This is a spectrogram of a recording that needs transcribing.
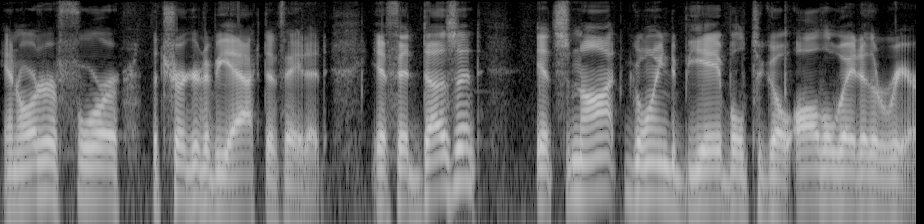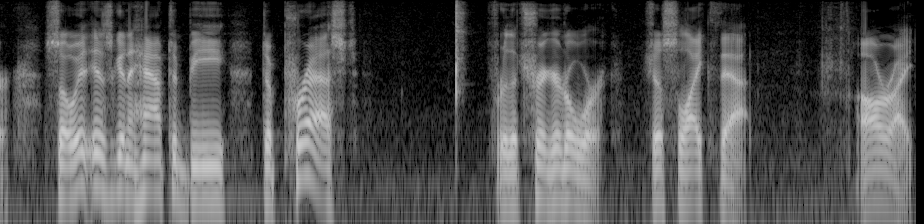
in order for the trigger to be activated. If it doesn't, it's not going to be able to go all the way to the rear. So it is going to have to be depressed for the trigger to work, just like that. All right,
